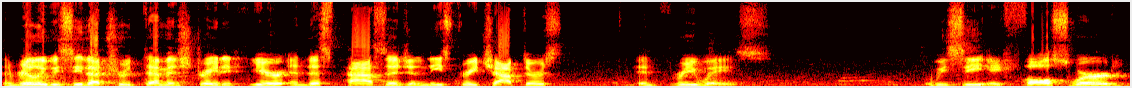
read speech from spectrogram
And really, we see that truth demonstrated here in this passage and in these three chapters in three ways. We see a false word,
